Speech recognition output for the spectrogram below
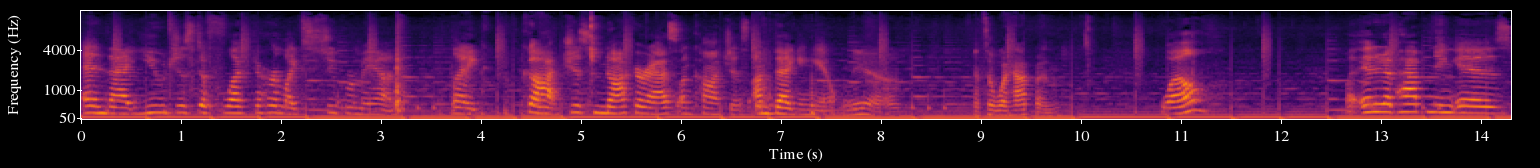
and that you just deflected her like Superman. Like, God, just knock her ass unconscious. I'm begging you. Yeah. And so what happened? Well, what ended up happening is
